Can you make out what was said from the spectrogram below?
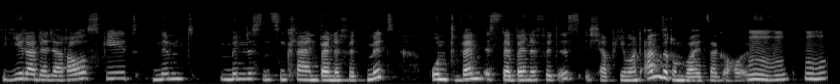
jeder, der da rausgeht, nimmt mindestens einen kleinen Benefit mit. Und wenn es der Benefit ist, ich habe jemand anderem weitergeholfen. Mhm. Mhm.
